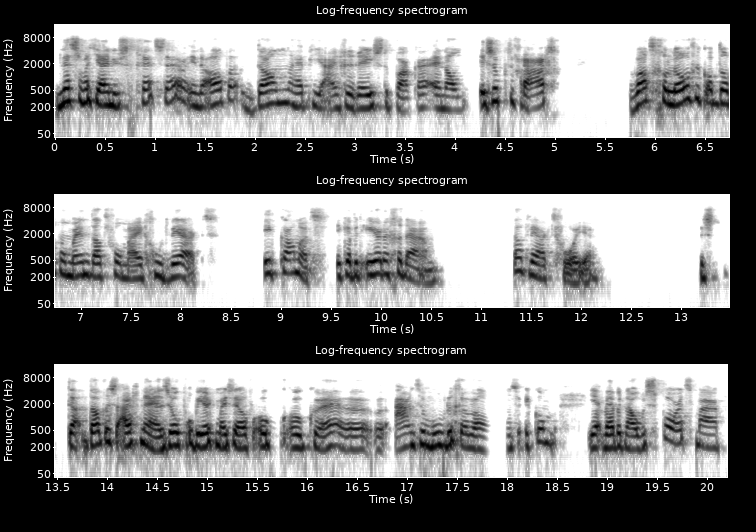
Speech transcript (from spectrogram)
net zoals wat jij nu schetst hè, in de Alpen, dan heb je je eigen race te pakken. En dan is ook de vraag, wat geloof ik op dat moment dat voor mij goed werkt? Ik kan het, ik heb het eerder gedaan. Dat werkt voor je. Dus dat, is eigenlijk, nee, nou en zo probeer ik mijzelf ook, ook hè, uh, aan te moedigen. Want ik kom, ja, we hebben het nou over sport, maar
